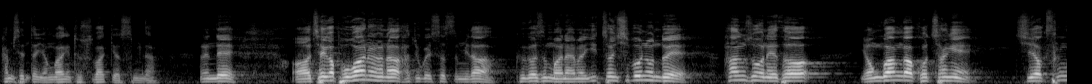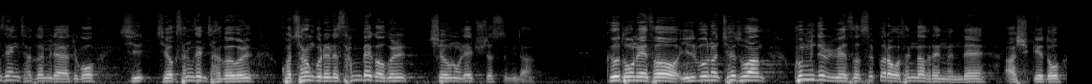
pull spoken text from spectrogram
감시센터 영광에 둘 수밖에 없습니다. 그런데 어, 제가 보관을 하나 가지고 있었습니다. 그것은 뭐냐면 2015년도에 한수원에서 영광과 고창의 지역 상생 자금이라 가지고 지, 역 상생 작업을 고창군에는 300억을 지원을 해 주셨습니다. 그 돈에서 일부는 최소한 국민들을 위해서 쓸 거라고 생각을 했는데 아쉽게도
